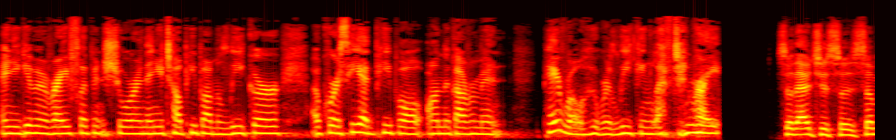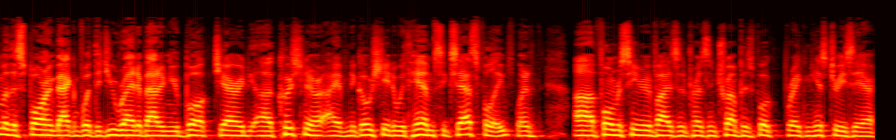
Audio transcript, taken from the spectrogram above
And you give him a very flippant sure. And then you tell people I'm a leaker. Of course, he had people on the government payroll who were leaking left and right. So that's just uh, some of the sparring back and forth that you write about in your book, Jared uh, Kushner. I have negotiated with him successfully when uh, former senior advisor to President Trump. His book, Breaking History, is there.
